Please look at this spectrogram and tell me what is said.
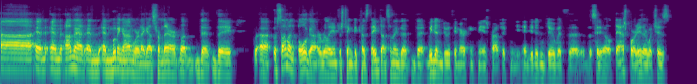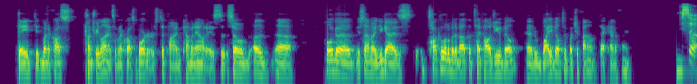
Uh, and and on that, and and moving onward, I guess from there, the the uh, Usama and Olga are really interesting because they've done something that, that we didn't do with the American Communities Project and you, and you didn't do with the, the City Hall dashboard either, which is they did, went across country lines and went across borders to find commonalities. So, uh, uh, Olga, Usama, you guys talk a little bit about the typology you built and why you built it, what you found, that kind of thing. So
